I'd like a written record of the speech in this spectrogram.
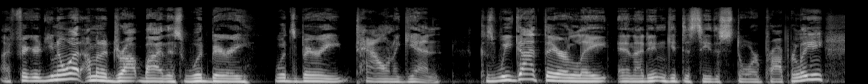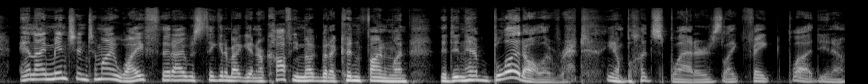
I figured, you know what? I'm going to drop by this Woodbury, Woodsbury town again because we got there late and I didn't get to see the store properly. And I mentioned to my wife that I was thinking about getting her coffee mug, but I couldn't find one that didn't have blood all over it. You know, blood splatters, like fake blood, you know.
